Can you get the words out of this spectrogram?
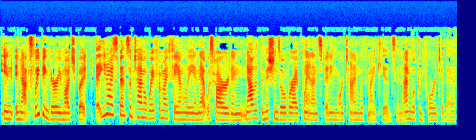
in, in not sleeping very much. But, you know, I spent some time away from my family, and that was hard. And now that the mission's over, I plan on spending more time with my kids, and I'm looking forward to that.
